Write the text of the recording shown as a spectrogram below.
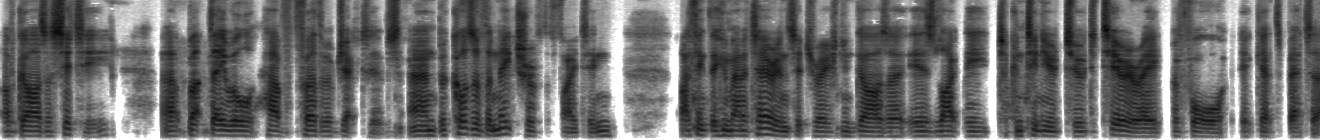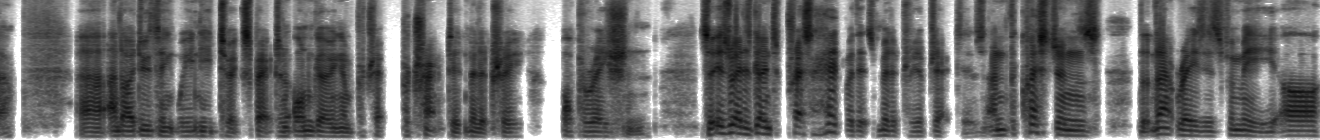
of Gaza City, uh, but they will have further objectives. And because of the nature of the fighting, I think the humanitarian situation in Gaza is likely to continue to deteriorate before it gets better. Uh, and I do think we need to expect an ongoing and protracted military operation. So Israel is going to press ahead with its military objectives. And the questions that that raises for me are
